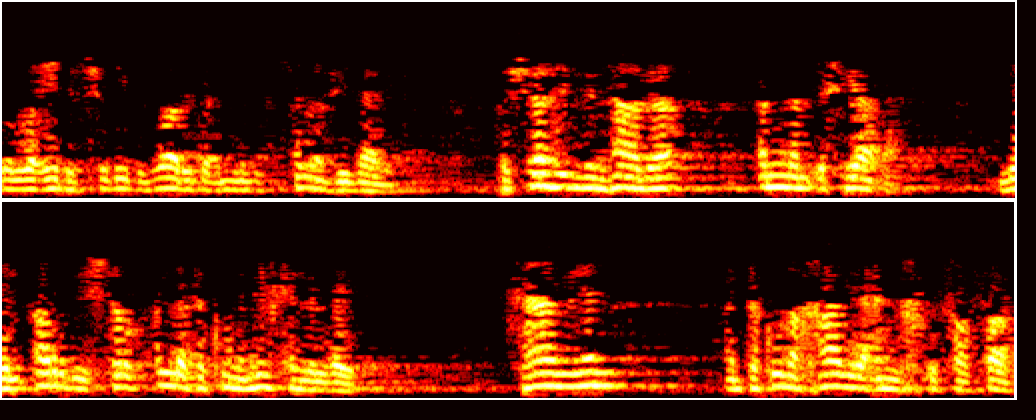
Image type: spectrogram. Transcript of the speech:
والوعيد الشديد الوارد عن النبي صلى الله عليه وسلم في ذلك. فالشاهد من هذا أن الإحياء للأرض يشترط ألا تكون ملكا للغير ثانيا أن تكون خالية عن الاختصاصات.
